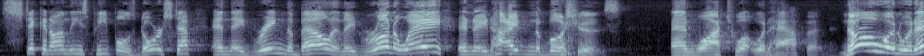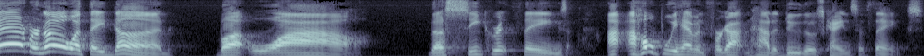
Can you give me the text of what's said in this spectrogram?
stick it on these people's doorstep, and they'd ring the bell, and they'd run away, and they'd hide in the bushes and watch what would happen. No one would ever know what they'd done, but wow the secret things. I, I hope we haven't forgotten how to do those kinds of things.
